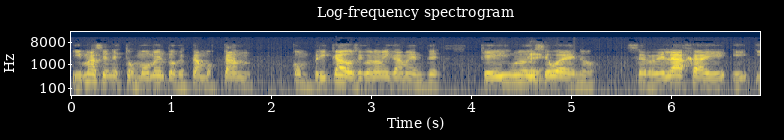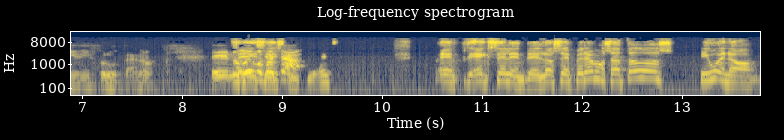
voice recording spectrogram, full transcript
y más en estos momentos que estamos tan complicados económicamente, que uno dice, bueno, se relaja y, disfruta, ¿no? Eh, nos vemos allá. excelente, los esperamos a todos y bueno,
